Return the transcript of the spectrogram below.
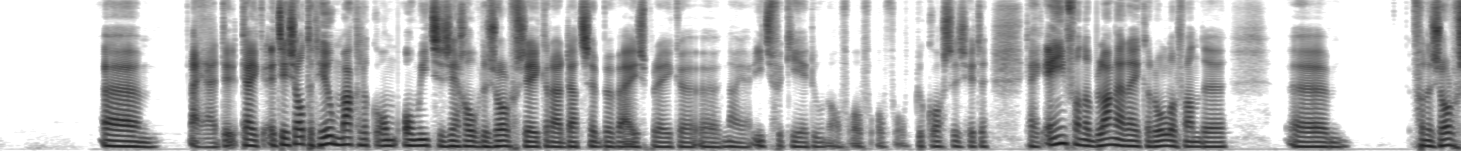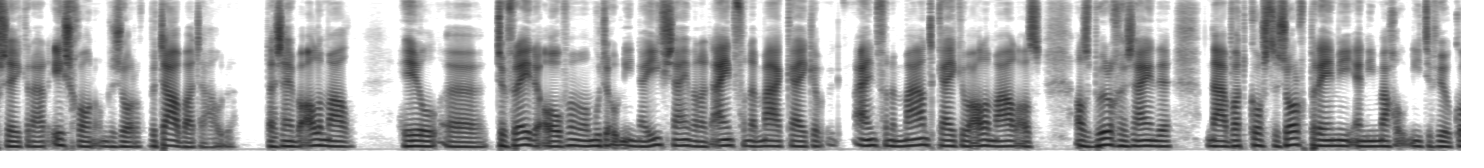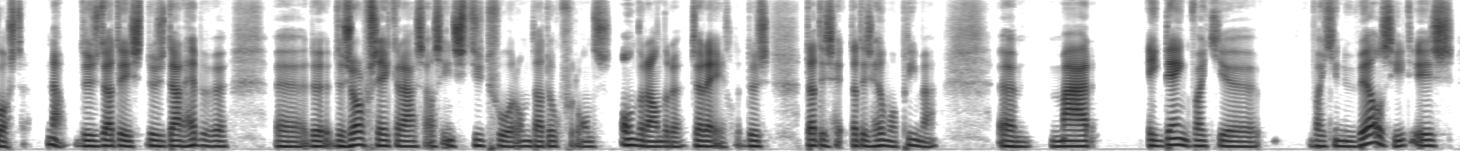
Ehm, nou ja, kijk, het is altijd heel makkelijk om, om iets te zeggen over de zorgverzekeraar dat ze bij wijze van spreken eh, nou ja, iets verkeerd doen of, of, of op de kosten zitten. Kijk, een van de belangrijke rollen van de, ehm, van de zorgverzekeraar is gewoon om de zorg betaalbaar te houden. Daar zijn we allemaal heel uh, tevreden over. Maar we moeten ook niet naïef zijn. Want aan het eind van de maand kijken, eind van de maand kijken we allemaal als, als burger zijnde naar wat kost de zorgpremie. En die mag ook niet te veel kosten. Nou, dus, dat is, dus daar hebben we uh, de, de zorgverzekeraars als instituut voor. Om dat ook voor ons onder andere te regelen. Dus dat is, dat is helemaal prima. Um, maar ik denk wat je, wat je nu wel ziet is.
